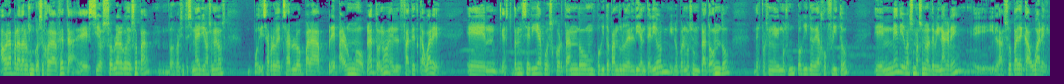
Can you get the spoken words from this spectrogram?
Ahora para daros un consejo de la receta, eh, si os sobra algo de sopa, dos vasitos y medio más o menos, podéis aprovecharlo para preparar un nuevo plato, ¿no? El fatet kaware. Eh, esto también sería pues cortando un poquito pan duro del día anterior y lo ponemos en un plato hondo. Después añadimos un poquito de ajo frito medio vaso más o menos de vinagre y la sopa de caguare.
